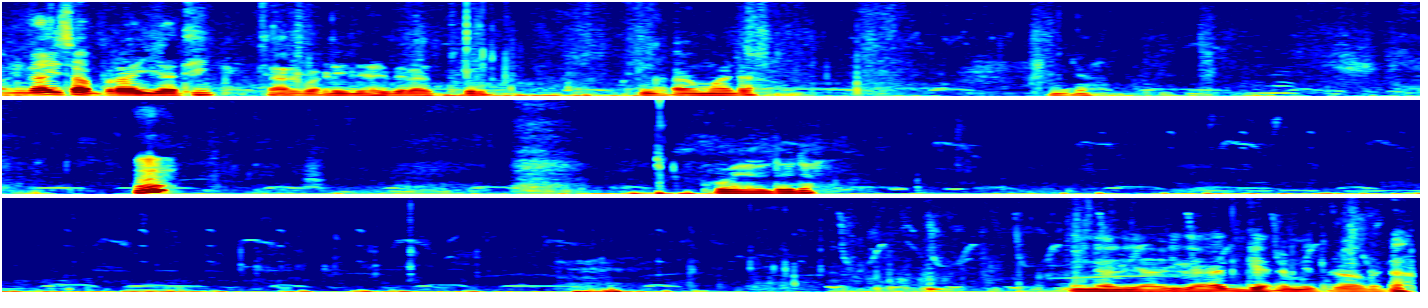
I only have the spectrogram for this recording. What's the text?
અને ગાઈ સપરા અહીંયાથી ચાર પાડી લે પેલા થોડું ગાયો માટે કોયલ તો જો ફાઇનલી આવી ગયા ઘેર મિત્રો બધા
